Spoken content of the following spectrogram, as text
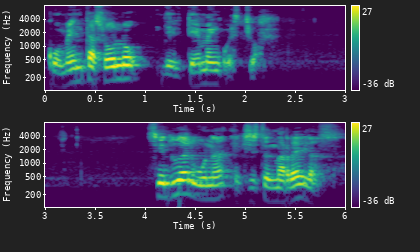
Comenta solo del tema en cuestión. Sin duda alguna existen más reglas,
